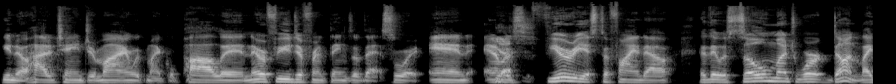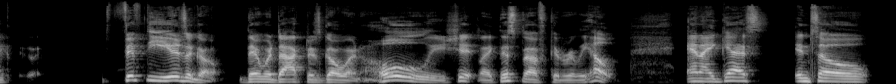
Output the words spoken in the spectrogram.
you know how to change your mind with Michael Pollan. There were a few different things of that sort, and and I was furious to find out that there was so much work done. Like 50 years ago, there were doctors going, holy shit, like this stuff could really help. And I guess, and so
